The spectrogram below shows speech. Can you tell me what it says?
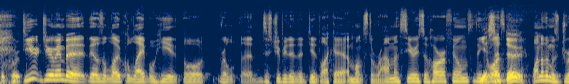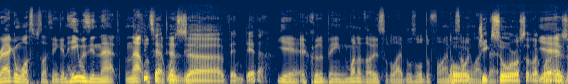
the group. Do you do you remember there was a local label here or rel- uh, distributor that did like a, a Monsterama series of horror films? I think yes, it was. I do. One of them was Dragon Wasps, I think, and he was in that, and that I think was that fantastic. was uh, Vendetta yeah, it could have been one of those sort of labels, all defined or, or something like Jigsaw or something like one of Yeah. those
